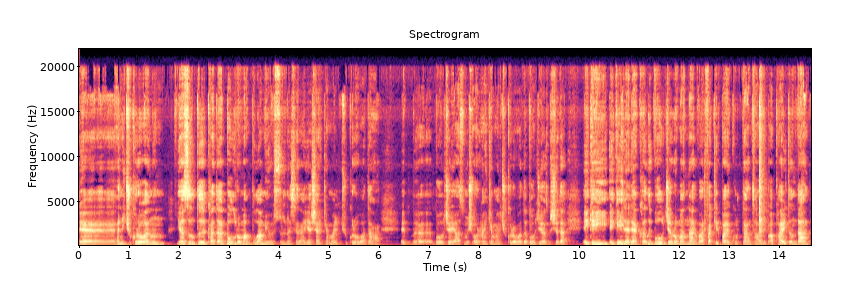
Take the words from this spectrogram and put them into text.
ee, hani Çukurova'nın yazıldığı kadar bol roman bulamıyorsunuz. Mesela Yaşar Kemal Çukurova'da e, e, bolca yazmış, Orhan Kemal Çukurova'da bolca yazmış ya da Ege, Ege ile alakalı bolca romanlar var. Fakir Baykurt'tan, Talip Apaydın'dan,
